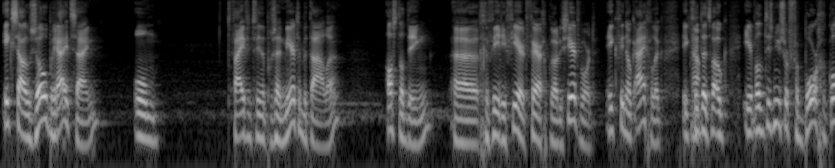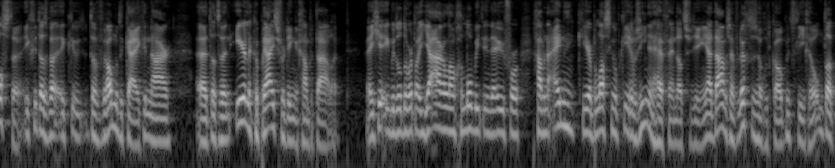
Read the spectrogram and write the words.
Ik zou zo bereid zijn om 25% meer te betalen als dat ding eh, geverifieerd ver geproduceerd wordt. Ik vind ook eigenlijk, ik vind Ja. dat we ook, want het is nu een soort verborgen kosten. Ik vind dat we, ik, dat we vooral moeten kijken naar eh, dat we een eerlijke prijs voor dingen gaan betalen. Weet je, ik bedoel, er wordt al jarenlang gelobbyd in de EU voor... gaan we nou eindelijk een keer belasting op kerosine heffen en dat soort dingen. Ja, daarom zijn vluchten zo goedkoop met vliegen, omdat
